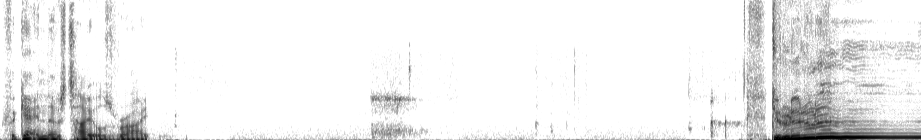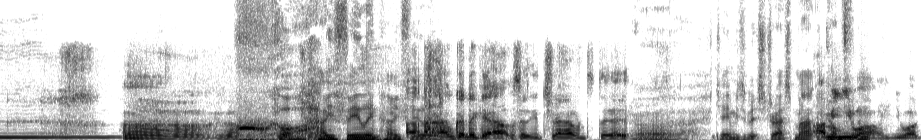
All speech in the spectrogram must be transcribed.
for getting those titles right. Doodle-doo-doo. Oh, God. Oh, how you feeling? How you feeling? I'm going to get absolutely drowned today. Ah, Jamie's a bit stressed. Matt, I mean, you are, you are,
